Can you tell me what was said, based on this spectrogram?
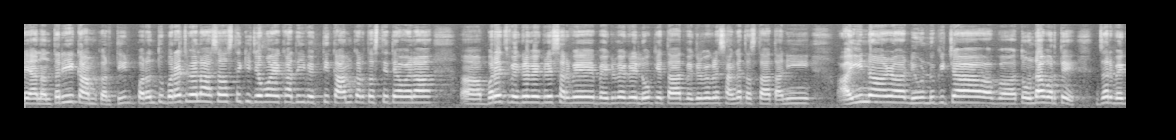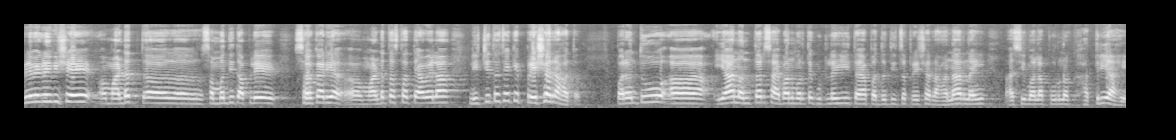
यानंतरही काम करतील. परंतु बऱ्याच वेळेला असं असतं की जेव्हा एखादी व्यक्ती काम करत असते त्यावेळेला बरेच वेगळे वेगळे सर्वे वेगवेगळे लोक येतात वेगळे वेगळे सांगत असतात आणि ऐन निवडणुकीच्या तोंडावरते जर वेगळे वेगळे विषय मांडत संबंधित आपले सहकार्य मांडत असतात त्यावेळेला निश्चितच एक प्रेशर राहतं. परंतु यानंतर यानंतर साहेबांवरती कुठलंही त्या पद्धतीचं प्रेशर राहणार नाही अशी मला पूर्ण खात्री आहे.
